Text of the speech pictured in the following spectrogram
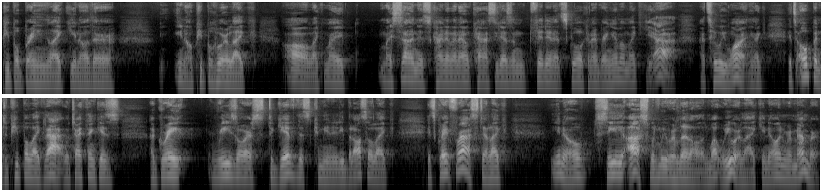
people bringing like, you know, their, you know, people who are like, oh, like my, my son is kind of an outcast. He doesn't fit in at school. Can I bring him? I'm like, yeah, that's who we want. Like, it's open to people like that, which I think is a great resource to give this community, but also like, it's great for us to like you know, see us when we were little and what we were like, you know, and remember.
